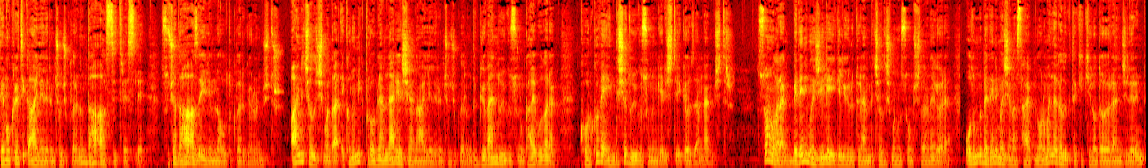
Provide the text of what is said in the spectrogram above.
demokratik ailelerin çocuklarının daha az stresli, suça daha az eğilimli oldukları görülmüştür. Aynı çalışmada ekonomik problemler yaşayan ailelerin çocuklarında güven duygusunun kaybolarak korku ve endişe duygusunun geliştiği gözlemlenmiştir. Son olarak beden imajı ile ilgili yürütülen bir çalışmanın sonuçlarına göre olumlu beden imajına sahip normal aralıktaki kiloda öğrencilerin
